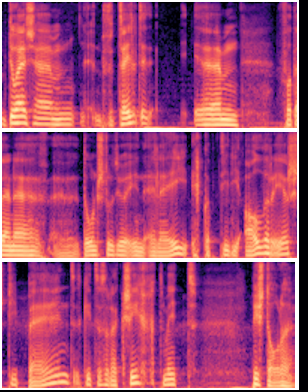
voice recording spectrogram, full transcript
Du hast ähm, erzählt, ähm, von diesen äh, Tonstudio in L.A. Ich glaube, die, die allererste Band, gibt es so eine Geschichte mit Pistolen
